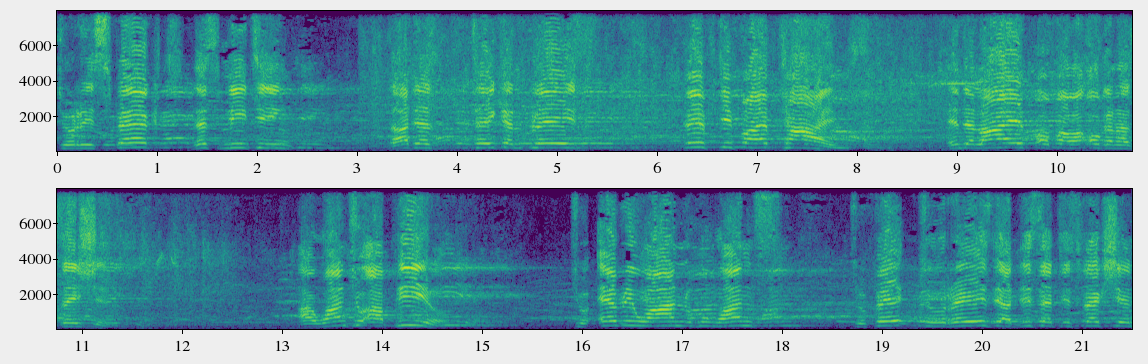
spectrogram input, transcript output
to respect this meeting that has taken place 55 times in the life of our organization. I want to appeal to everyone who wants to, to raise their dissatisfaction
